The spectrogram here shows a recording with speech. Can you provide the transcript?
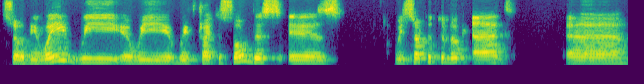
So the way we we we've tried to solve this is we started to look at uh,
